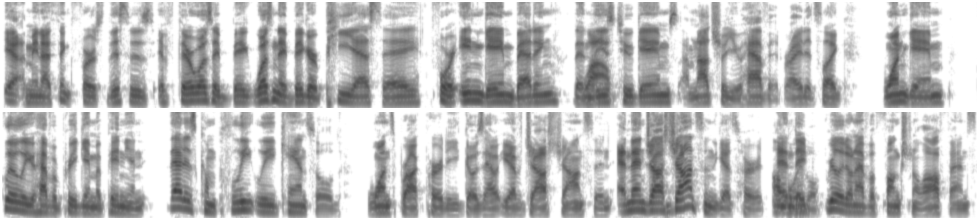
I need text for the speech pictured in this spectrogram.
Yeah, I mean, I think first, this is if there was a big wasn't a bigger PSA for in-game betting than Wow. these two games, I'm not sure you have it. Right? It's like one game. Clearly, you have a pregame opinion. That is completely canceled once Brock Purdy goes out. You have Josh Johnson, and then Josh Johnson gets hurt, and they really don't have a functional offense.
